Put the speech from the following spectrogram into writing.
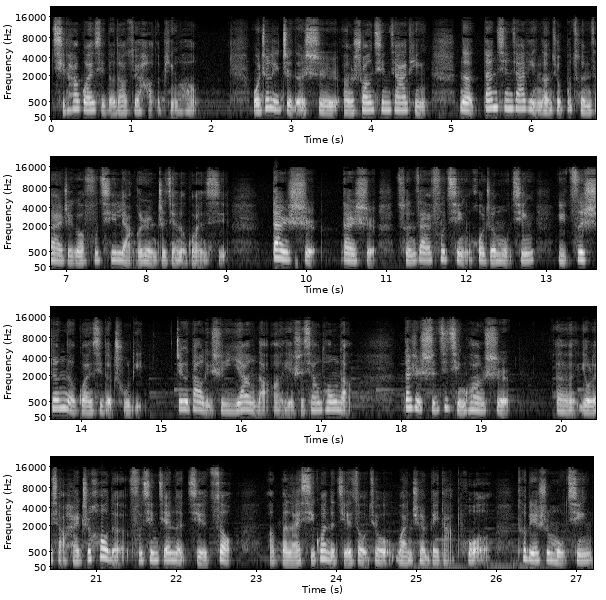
其他关系得到最好的平衡。我这里指的是，嗯，双亲家庭。那单亲家庭呢，就不存在这个夫妻两个人之间的关系，但是，但是存在父亲或者母亲与自身的关系的处理。这个道理是一样的啊，也是相通的。但是实际情况是，呃，有了小孩之后的父亲间的节奏，啊，本来习惯的节奏就完全被打破了。特别是母亲，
